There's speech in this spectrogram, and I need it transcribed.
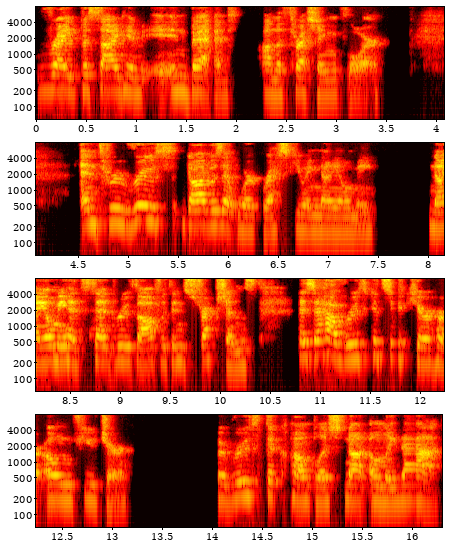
right beside him in bed on the threshing floor. And through Ruth, God was at work rescuing Naomi, Naomi had sent Ruth off with instructions as to how Ruth could secure her own future. But Ruth accomplished not only that,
